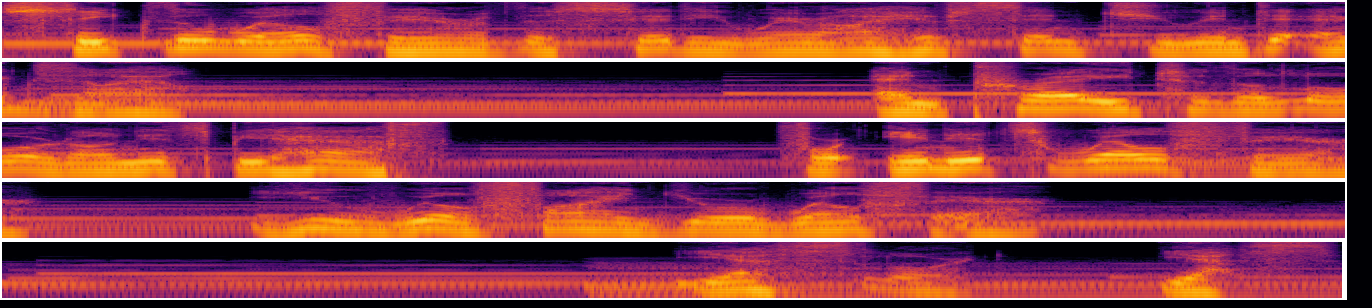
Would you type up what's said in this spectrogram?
Seek the welfare of the city where I have sent you into exile, and pray to the Lord on its behalf, for in its welfare you will find your welfare. Yes, Lord, yes.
